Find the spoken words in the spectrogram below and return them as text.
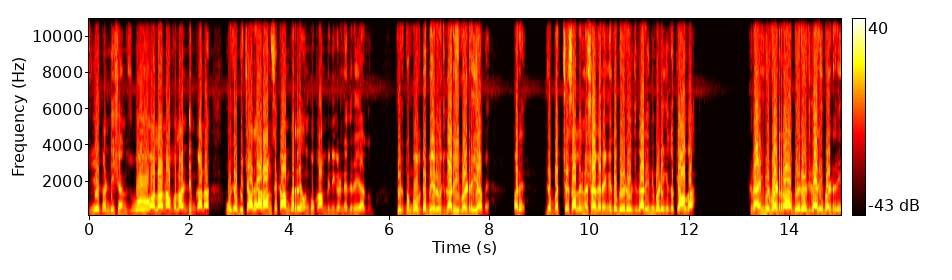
ये कंडीशंस वो अलाना फलान ढिमकाना, वो जो बेचारे आराम से काम कर रहे उनको काम भी नहीं करने दे रहे यार तुम। फिर तुम बोलते बेरोजगारी ही बढ़ रही है यहाँ पे। अरे, जब बच्चे साले नशा करेंगे तो बेरोजगारी नहीं बढ़ेगी तो क्या होगा? क्राइम भी बढ़ रहा है बेरोजगारी बढ़ रही।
